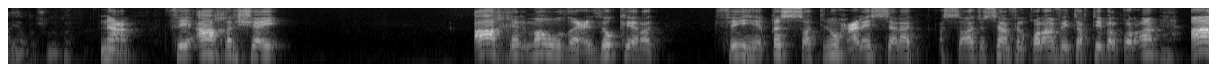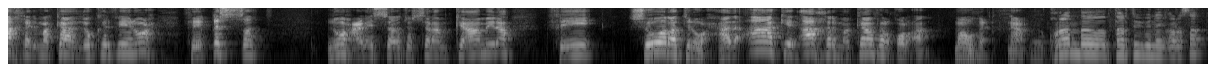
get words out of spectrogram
ayalı şuluk. Naam. Fi ahir şey آخر شيء آخر موضع ذكرت فيه قصة نوح عليه الصلاة الصلاة والسلام في القرآن في ترتيب القرآن آخر مكان ذكر فيه نوح في قصة نوح عليه الصلاة والسلام كاملة في سورة نوح هذا آخر آخر مكان في القرآن موضع نعم куранды тартиби менен карасак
